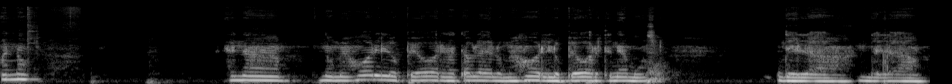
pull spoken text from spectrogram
Bueno, en lo mejor y lo peor, en la tabla de lo mejor y lo peor tenemos de la de la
